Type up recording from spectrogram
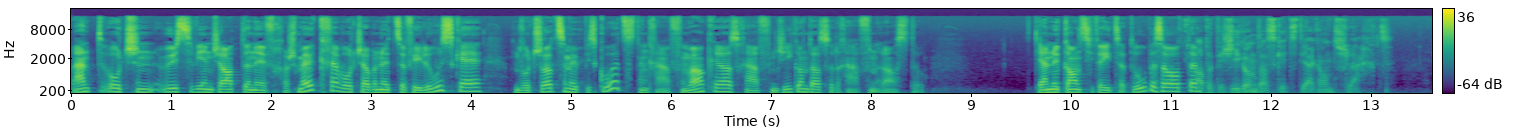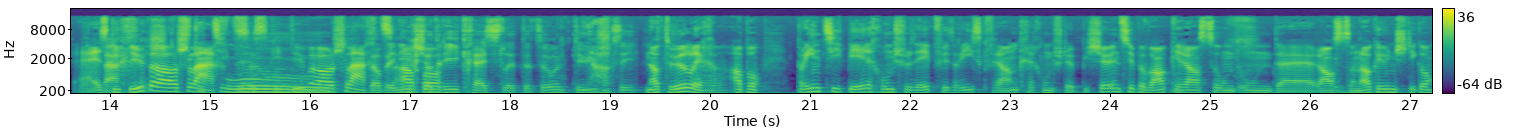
Wenn du willst wissen wie ein Chateauneuf kann schmecken willst aber nicht so viel ausgeben und willst trotzdem etwas Gutes, dann kauf einen Vaqueras, kauf einen Gigondas oder kauf einen Rasto. Die haben nicht ganz die 13 Traubensorten. Aber bei Gigondas gibt es die auch ganz schlecht. Äh, es gibt überall Schlechtes. es gibt überall Schlechtes. Da bin ich aber, schon reingekesselt, dazu enttäuscht ja, gewesen. Natürlich, aber prinzipiell kommst du dort für 30 Franken kommst du etwas Schönes über Wackeras und, und äh, Rasso noch günstiger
